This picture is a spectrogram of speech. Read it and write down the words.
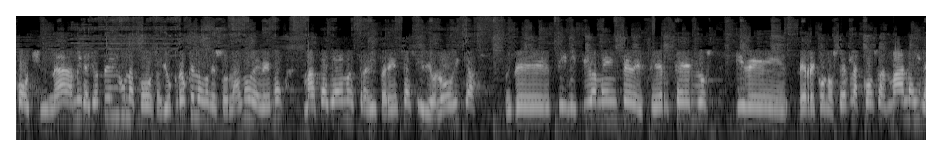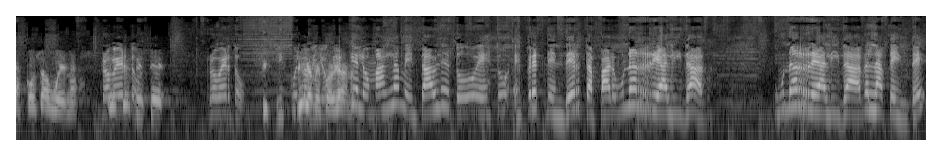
cochinada. Mira, yo te digo una cosa, yo creo que los venezolanos debemos, más allá de nuestras diferencias ideológicas, definitivamente de ser serios y de, reconocer las cosas malas y las cosas buenas. Roberto. Roberto, discúlpame, yo creo que lo más lamentable de todo esto es pretender tapar una realidad, una realidad latente,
